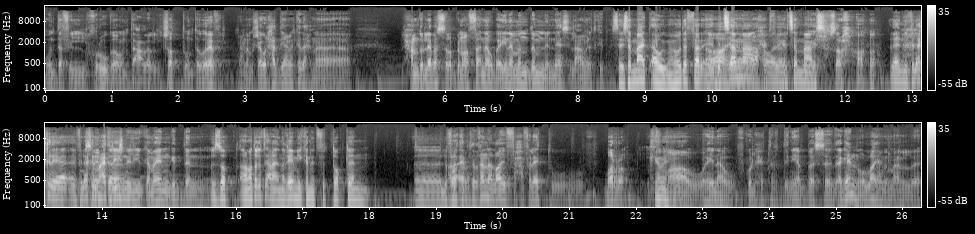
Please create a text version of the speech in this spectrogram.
وانت في الخروجة وانت على الشط وانت whatever إحنا مش أول حد يعمل كده. إحنا الحمد لله بس ربنا وفقنا وبقينا من ضمن الناس اللي عملت كده. بس هي سمعت قوي ما هو ده الفرق آه، بتسمع ولا ما بتسمعش؟ بصراحة. لأن في الآخر هي في الآخر سمعت regionally كمان جدا. بالظبط. أنا ما أعتقد على أنغامي كانت في ال top 10 آه لا لفترة. بتتغنى live في حفلات وبره كمان. آه وهنا وفي كل حتة في الدنيا. بس again والله يعني مع ال-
